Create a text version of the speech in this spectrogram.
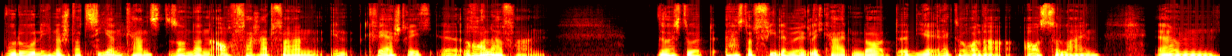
wo du nicht nur spazieren okay. kannst, sondern auch Fahrrad fahren, in Querstrich äh, Roller fahren. Du hast dort, hast dort viele Möglichkeiten, dort äh, dir Elektroroller auszuleihen ähm,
